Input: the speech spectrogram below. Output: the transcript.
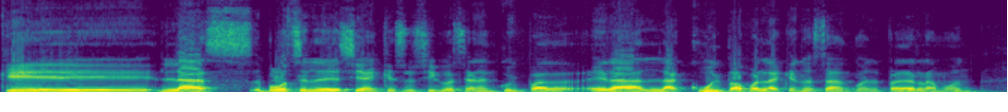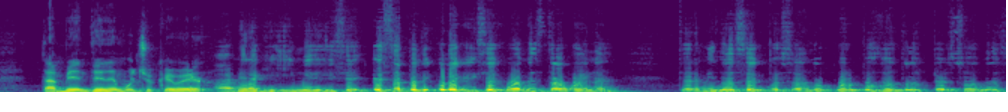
que las voces le decían que sus hijos eran culpa, eran la culpa por la que no estaban con el padre Ramón, también tiene mucho que ver. Ah, mira, aquí Jimmy dice, esa película que dice Juan está buena. Termina secuestrando cuerpos de otras personas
